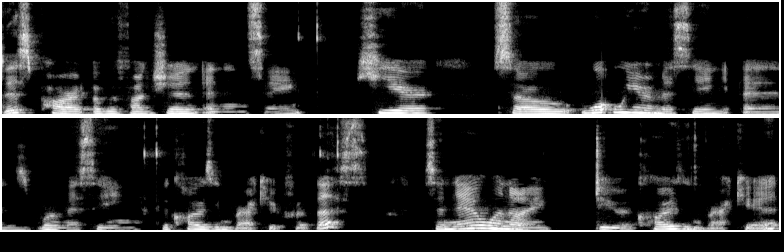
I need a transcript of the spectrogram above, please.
this part of the function and then saying here. So what we are missing is we're missing the closing bracket for this. So now when I do a closing bracket,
